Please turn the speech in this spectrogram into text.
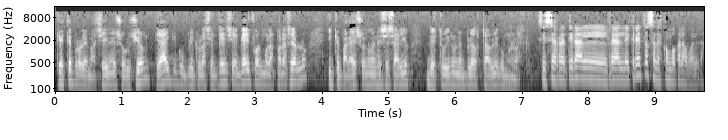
que este problema tiene solución, que hay que cumplir con la sentencia, que hay fórmulas para hacerlo y que para eso no es necesario destruir un empleo estable como el nuestro. Si se retira el Real Decreto, se desconvoca la huelga.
